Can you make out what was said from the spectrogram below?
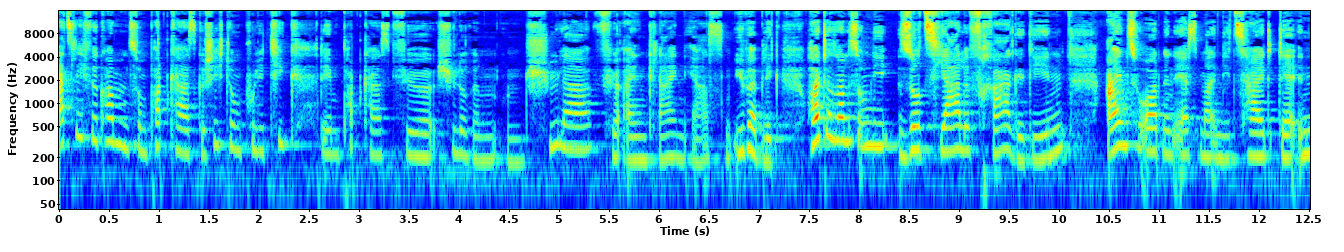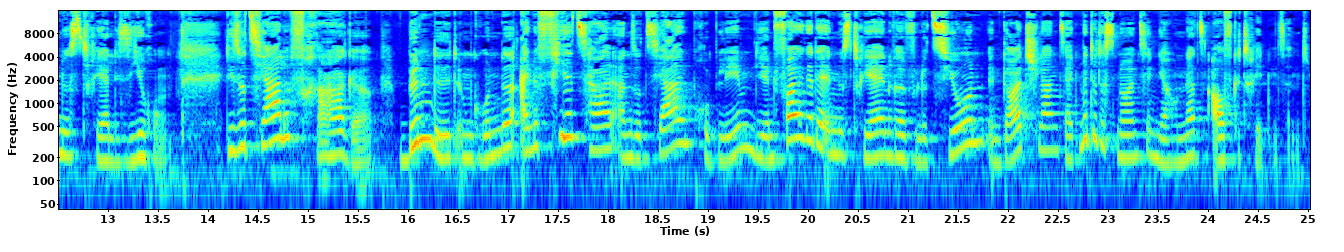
Herzlich willkommen zum Podcast Geschichte und Politik, dem Podcast für Schülerinnen und Schüler für einen kleinen ersten Überblick. Heute soll es um die soziale Frage gehen, einzuordnen erstmal in die Zeit der Industrialisierung. Die soziale Frage bündelt im Grunde eine Vielzahl an sozialen Problemen, die infolge der industriellen Revolution in Deutschland seit Mitte des 19. Jahrhunderts aufgetreten sind.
